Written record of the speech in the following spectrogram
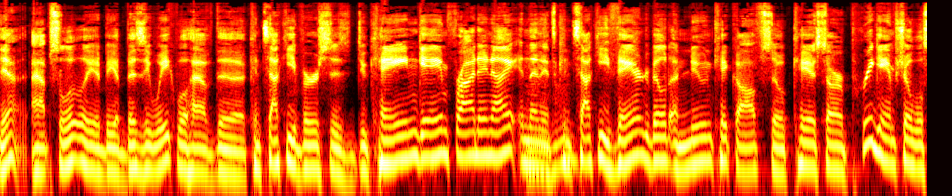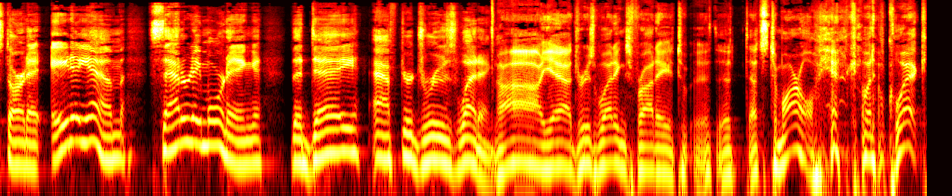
Yeah, absolutely. It'd be a busy week. We'll have the Kentucky versus Duquesne game Friday night, and then it's mm-hmm. Kentucky Vanderbilt, a noon kickoff. So KSR pregame show will start at 8 a.m. Saturday morning, the day after Drew's wedding. Ah, yeah, Drew's wedding's Friday. T- uh, That's tomorrow. Yeah, coming up quick.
